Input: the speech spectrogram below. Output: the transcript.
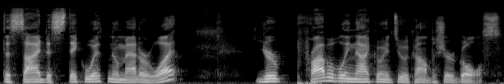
decide to stick with no matter what you're probably not going to accomplish your goals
